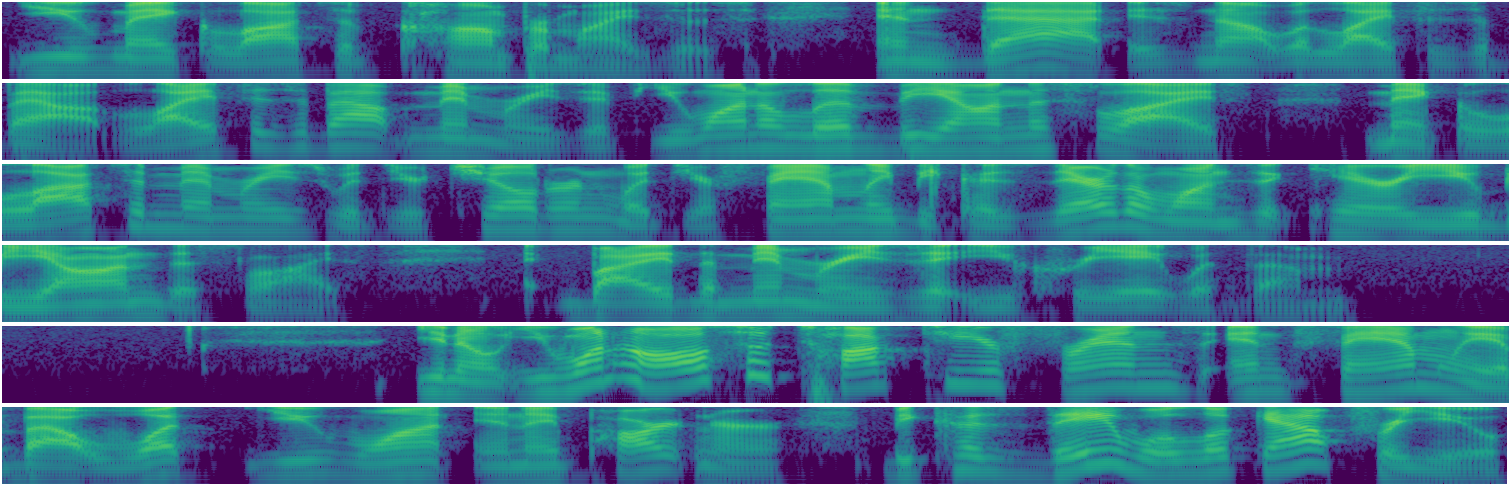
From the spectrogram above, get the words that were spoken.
you make lots of compromises. And that is not what life is about. Life is about memories. If you want to live beyond this life, make lots of memories with your children, with your family, because they're the ones that carry you beyond this life by the memories that you create with them you know you want to also talk to your friends and family about what you want in a partner because they will look out for you.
